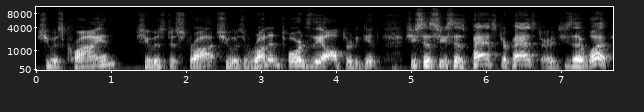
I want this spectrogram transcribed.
She was crying. She was distraught. She was running towards the altar to get. She says, "She says, Pastor, Pastor," and she said, "What?"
